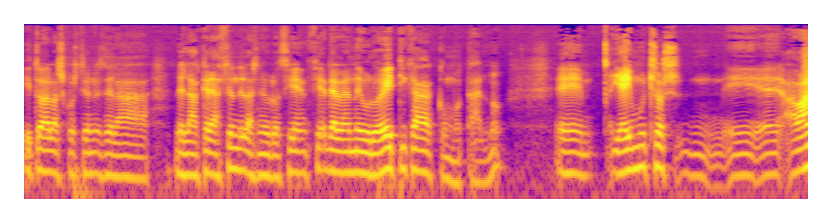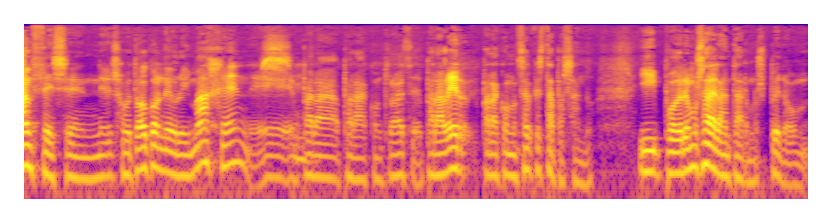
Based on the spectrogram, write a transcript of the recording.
y todas las cuestiones de la, de la creación de las neurociencias, de la neuroética como tal, ¿no? Eh, y hay muchos eh, avances, en, sobre todo con neuroimagen, eh, sí. para, para controlar, para ver, para conocer qué está pasando. Y podremos adelantarnos, pero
